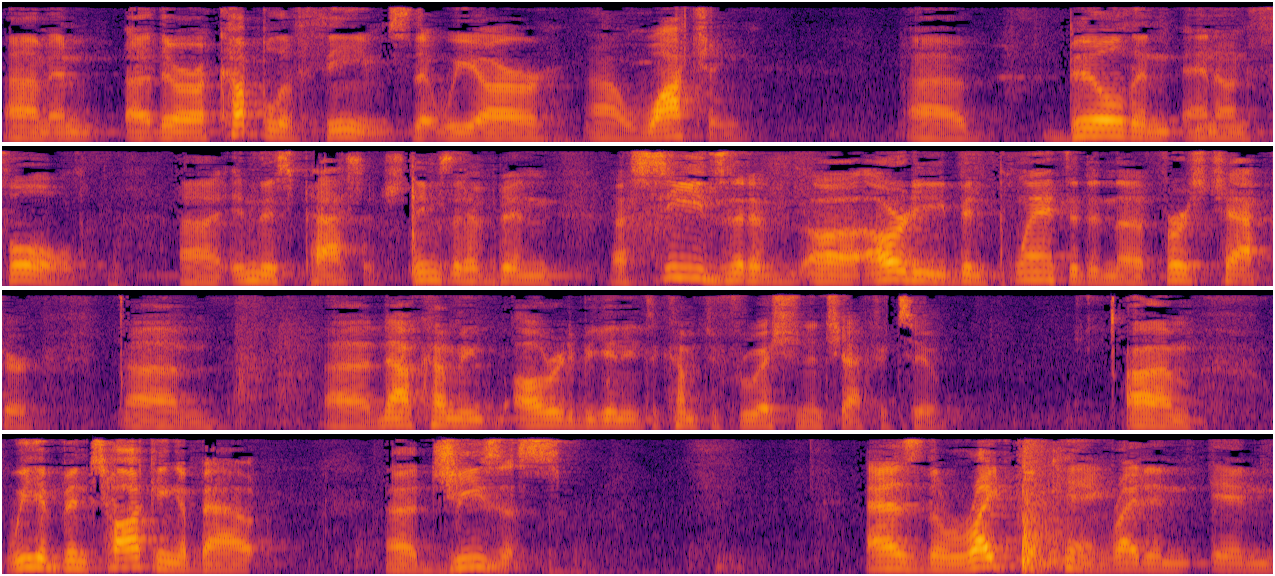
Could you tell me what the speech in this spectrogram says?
Um, and uh, there are a couple of themes that we are uh, watching uh, build and, and unfold uh, in this passage. Things that have been uh, seeds that have uh, already been planted in the first chapter, um, now coming, already beginning to come to fruition in chapter 2. Um, we have been talking about Jesus as the rightful king, right? In, in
